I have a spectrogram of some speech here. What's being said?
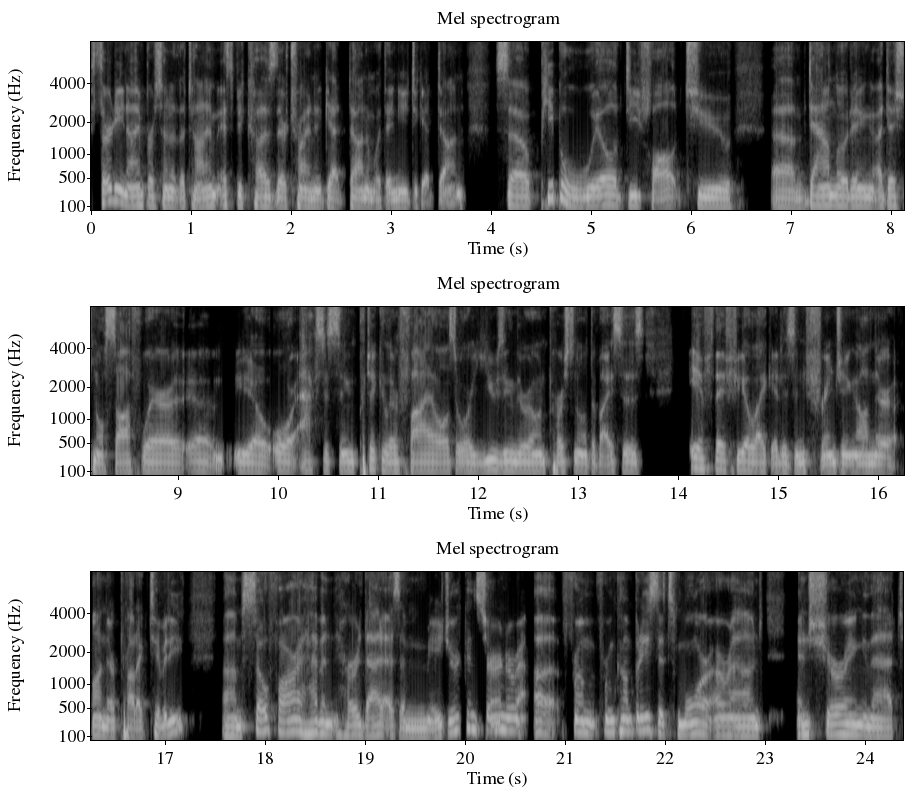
39% of the time, it's because they're trying to get done what they need to get done. So people will default to um, downloading additional software, um, you know, or accessing particular files or using their own personal devices if they feel like it is infringing on their on their productivity. Um, so far, I haven't heard that as a major concern around, uh, from from companies. It's more around ensuring that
